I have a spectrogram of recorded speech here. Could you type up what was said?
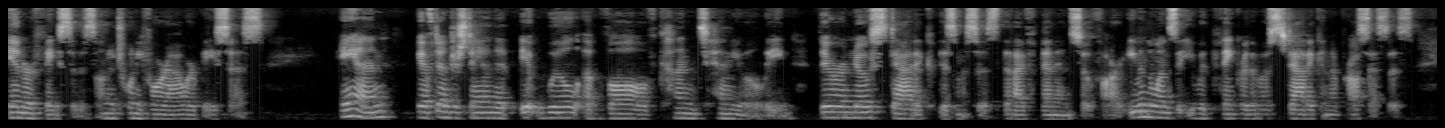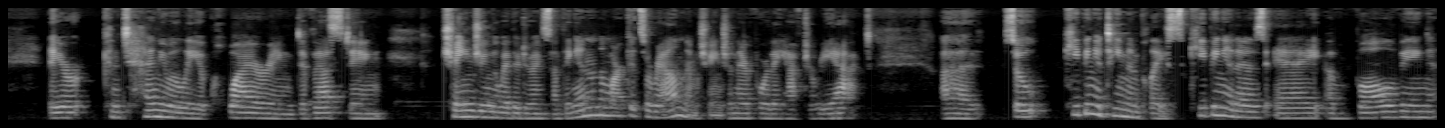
interfaces on a 24 hour basis. And you have to understand that it will evolve continually. There are no static businesses that I've been in so far, even the ones that you would think are the most static in their processes. They are continually acquiring, divesting, changing the way they're doing something, and the markets around them change, and therefore they have to react. Uh, so keeping a team in place, keeping it as a evolving,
